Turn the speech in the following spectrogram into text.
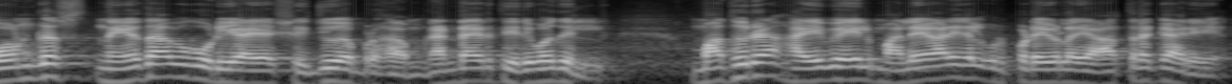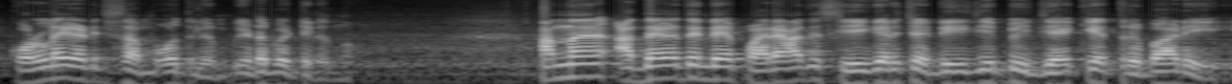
കോൺഗ്രസ് നേതാവ് കൂടിയായ ഷിജു എബ്രഹാം രണ്ടായിരത്തി ഇരുപതിൽ മധുര ഹൈവേയിൽ മലയാളികൾ ഉൾപ്പെടെയുള്ള യാത്രക്കാരെ കൊള്ളയടിച്ച സംഭവത്തിലും ഇടപെട്ടിരുന്നു. അന്ന് അദ്ദേഹത്തിന്റെ പരാതി സ്വീകരിച്ച D G P J K Tripathi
